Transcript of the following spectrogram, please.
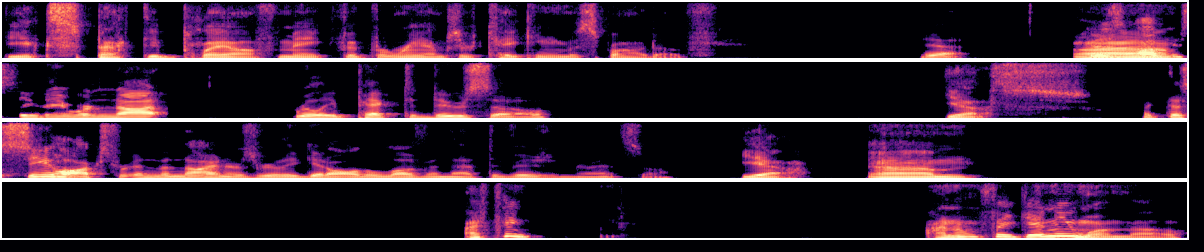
The expected playoff make that the Rams are taking the spot of. Yeah. Because um, obviously they were not really picked to do so. Yes. Like the Seahawks and the Niners really get all the love in that division, right? So yeah. Um I think I don't think anyone though.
